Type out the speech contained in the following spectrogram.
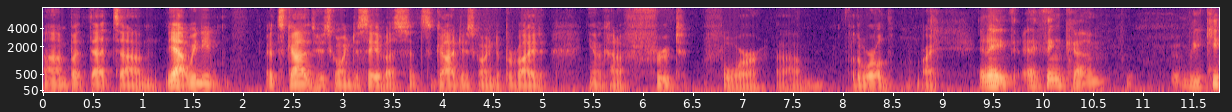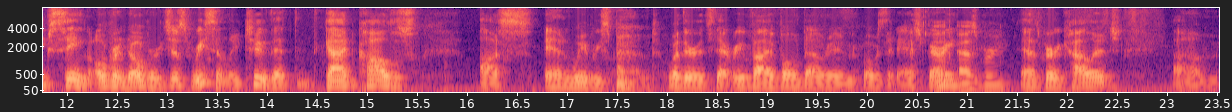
um, but that um, yeah, we need. It's God who's going to save us. It's God who's going to provide, you know, kind of fruit for um, for the world, right? And I, I think um, we keep seeing over and over, just recently too, that God calls us and we respond. Whether it's that revival down in what was it, Ashbury, Asbury. Asbury College, um,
